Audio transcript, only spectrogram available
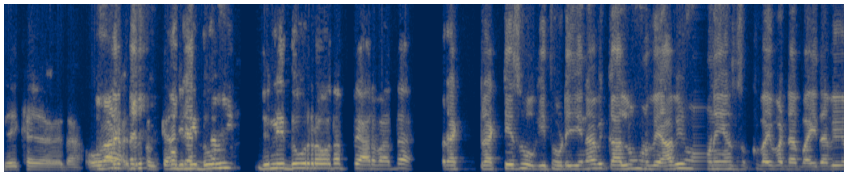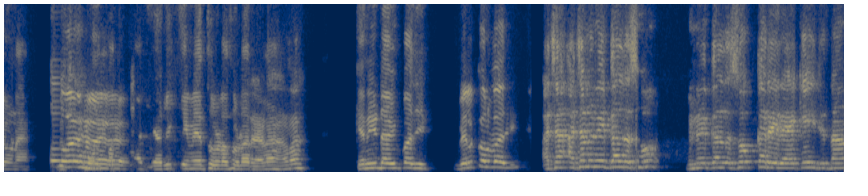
ਦੇਖਿਆ ਜਾਵੇ ਤਾਂ ਉਹ ਕਹਿੰਦਾ ਜਿੰਨੀ ਦੂਰ ਜਿੰਨੀ ਦੂਰ ਰਹੋ ਤਾਂ ਪਿਆਰ ਵੱਧਦਾ ਪ੍ਰੈਕਟਿਸ ਹੋ ਗਈ ਥੋੜੀ ਜੀ ਨਾ ਵੀ ਕੱਲ ਨੂੰ ਹੁਣ ਵਿਆਹ ਵੀ ਹੋਣੇ ਆ ਸੁਖ ਬਾਈ ਵੱਡਾ ਬਾਈ ਦਾ ਵੀ ਹੋਣਾ ਓਏ ਹੋਏ ਵੀ ਕਿਵੇਂ ਥੋੜਾ ਥੋੜਾ ਰਹਿਣਾ ਹਨਾ ਕਿ ਨਹੀਂ ਡਾਵੀ ਭਾਜੀ ਬਿਲਕੁਲ ਭਾਜੀ ਅੱਛਾ ਅੱਛਾ ਮੈਨੂੰ ਇੱਕ ਗੱਲ ਦੱਸੋ ਮੈਨੂੰ ਇੱਕ ਗੱਲ ਦੱਸੋ ਘਰੇ ਰਹਿ ਕੇ ਜਿੱਦਾਂ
